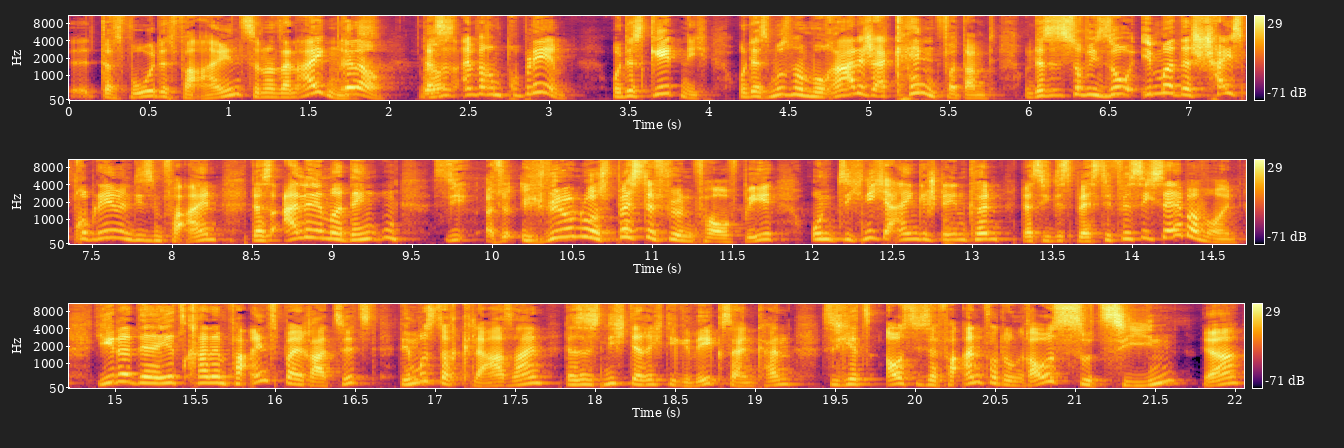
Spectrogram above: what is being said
äh, das Wohl des Vereins, sondern sein eigenes. Genau, Das ja. ist einfach ein Problem. Und das geht nicht. Und das muss man moralisch erkennen, verdammt. Und das ist sowieso immer das Scheißproblem in diesem Verein, dass alle immer denken, sie, also ich will nur das Beste für den VfB und sich nicht eingestehen können, dass sie das Beste für sich selber wollen. Jeder, der jetzt gerade im Vereinsbeirat sitzt, dem muss doch klar sein, dass es nicht der richtige Weg sein kann, sich jetzt aus dieser Verantwortung rauszuziehen, ja,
